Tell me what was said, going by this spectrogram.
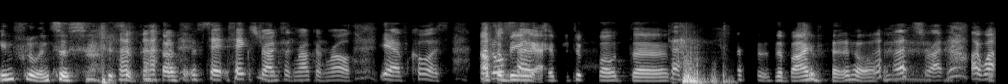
influences, Sex, drugs, and rock and roll. Yeah, of course. But After also, being able to quote the the Bible. Or... That's right. I won,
